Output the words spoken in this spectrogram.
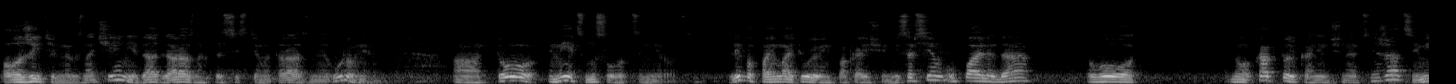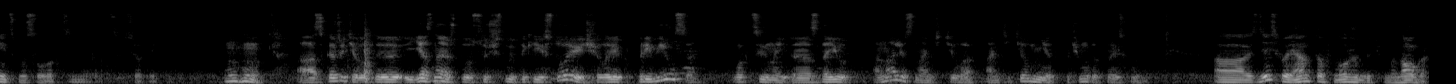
положительных значений, да, для разных тест-систем это разные уровни, а, то имеет смысл вакцинироваться. Либо поймать уровень, пока еще не совсем упали, да, вот. Но как только они начинают снижаться, имеет смысл вакцинироваться все-таки. Мгм. А скажите, вот э, я знаю, что существуют такие истории, человек привился вакциной, э, сдает анализ на антитела, антител нет. Почему так происходит? А здесь вариантов может быть много,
